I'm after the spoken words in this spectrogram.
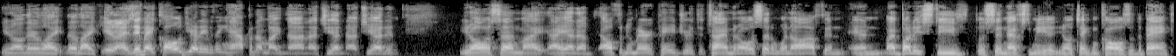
You know, they're like, they're like, you know, has anybody called yet? Anything happened? I'm like, no, nah, not yet, not yet. And you know, all of a sudden, my I had a alphanumeric pager at the time, and all of a sudden it went off, and and my buddy Steve was sitting next to me, you know, taking calls at the bank,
